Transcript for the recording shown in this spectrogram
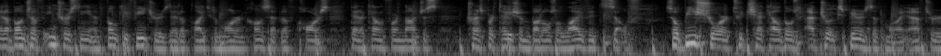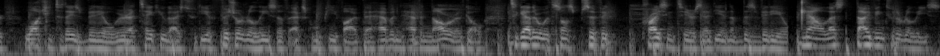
And a bunch of interesting and funky features that apply to the modern concept of cars that account for not just transportation but also life itself. So be sure to check out those actual experiences of mine after watching today's video where I take you guys to the official release of XPeng P5 that happened half an hour ago together with some specific pricing tiers at the end of this video. Now let's dive into the release.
